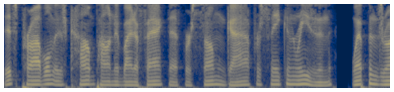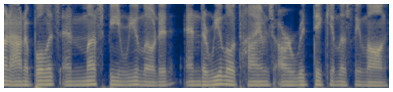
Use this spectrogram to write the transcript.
This problem is compounded by the fact that for some god-forsaken reason, Weapons run out of bullets and must be reloaded, and the reload times are ridiculously long.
